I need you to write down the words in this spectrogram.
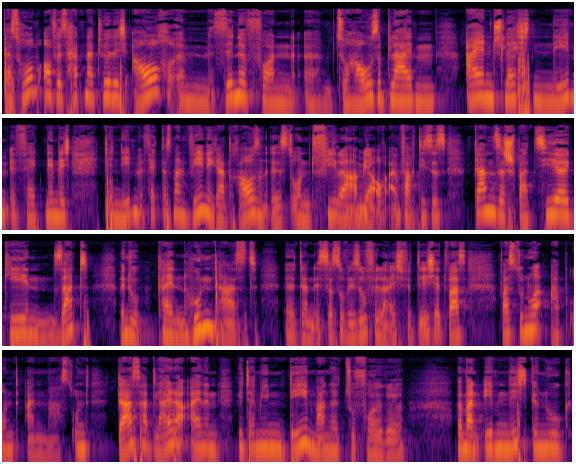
Das Homeoffice hat natürlich auch im Sinne von ähm, zu Hause bleiben einen schlechten Nebeneffekt, nämlich den Nebeneffekt, dass man weniger draußen ist. Und viele haben ja auch einfach dieses ganze Spaziergehen satt. Wenn du keinen Hund hast, äh, dann ist das sowieso vielleicht für dich etwas, was du nur ab und an machst. Und das hat leider einen Vitamin D-Mangel zufolge. Wenn man eben nicht genug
